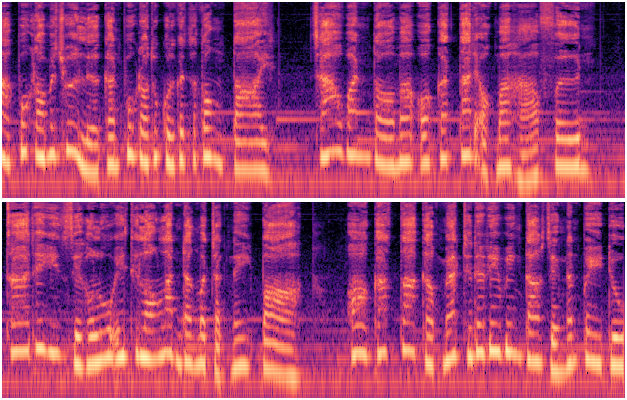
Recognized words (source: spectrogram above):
หากพวกเราไม่ช่วยเหลือกันพวกเราทุกคนก็จะต้องตาย เช้าวันต่อมาออกัสตาได้ออกมาหาฟืน เธอได้ยินเสียงของลูอิสที่ร้องลั่นดังมาจากในป่า ออกัสตากับแมทจึงได้รีบวิ่งตามเสียงนั้นไปดู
